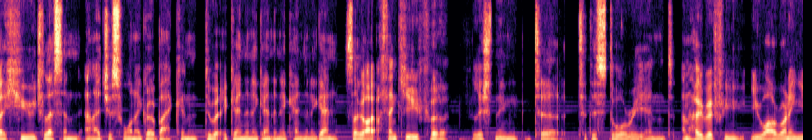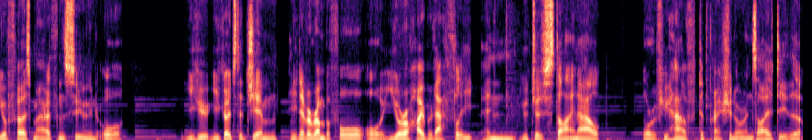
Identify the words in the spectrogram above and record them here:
a huge lesson, and I just want to go back and do it again and again and again and again. So I thank you for listening to to this story, and and hope if you you are running your first marathon soon, or you you go to the gym you never run before, or you're a hybrid athlete and you're just starting out, or if you have depression or anxiety, that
